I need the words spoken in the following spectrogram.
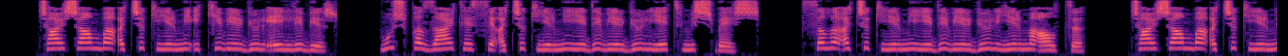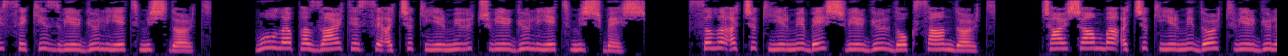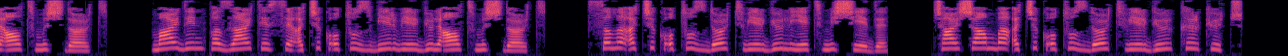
Çarşamba açık 22,51. Muş pazartesi açık 27,75. Salı açık 27,26. Çarşamba açık 28,74. Muğla pazartesi açık 23,75. Salı açık 25,94. Çarşamba açık 24,64. Mardin pazartesi açık 31,64. Salı açık 34,77. Çarşamba açık 34,43.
